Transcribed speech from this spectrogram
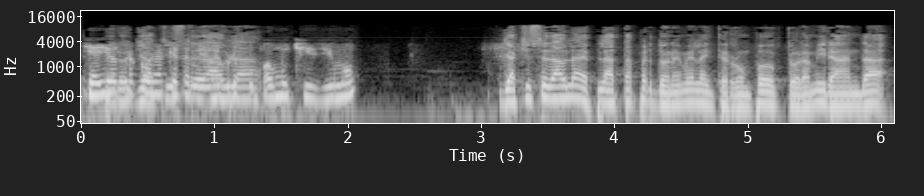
y hay otra cosa que, también me preocupa muchísimo. Ya que usted habla de plata, perdóneme la interrumpo, doctora Miranda,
